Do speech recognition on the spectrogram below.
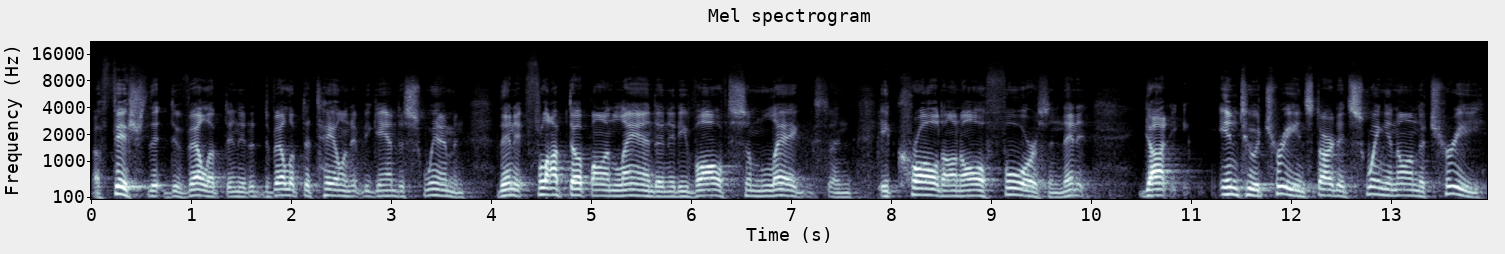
a fish that developed, and it developed a tail and it began to swim, and then it flopped up on land and it evolved some legs, and it crawled on all fours, and then it got into a tree and started swinging on the tree.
